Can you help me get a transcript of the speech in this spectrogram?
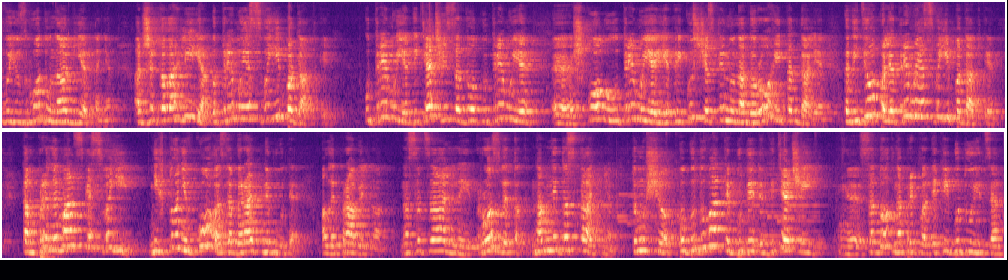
свою згоду на об'єднання. Адже Калаглія отримує свої податки. Утримує дитячий садок, утримує е, школу, утримує якусь частину на дороги і так далі. А Відьополь отримує свої податки. Там Прилиманське свої. Ніхто ні в кого забирати не буде. Але правильно, на соціальний розвиток нам недостатньо, тому що побудувати дитячий е, садок, наприклад, який будується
